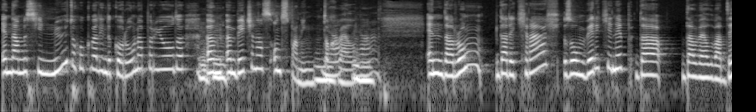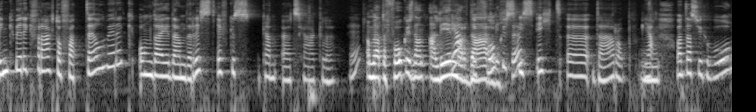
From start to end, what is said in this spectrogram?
en dan misschien nu toch ook wel in de coronaperiode een, een beetje als ontspanning, toch wel. ja. En daarom dat ik graag zo'n werkje heb dat, dat wel wat denkwerk vraagt of wat telwerk, omdat je dan de rest even kan uitschakelen. Hè? Omdat de focus dan alleen Ja, maar daar de focus ligt. is echt eh, daarop. Ja. Want als je gewoon...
